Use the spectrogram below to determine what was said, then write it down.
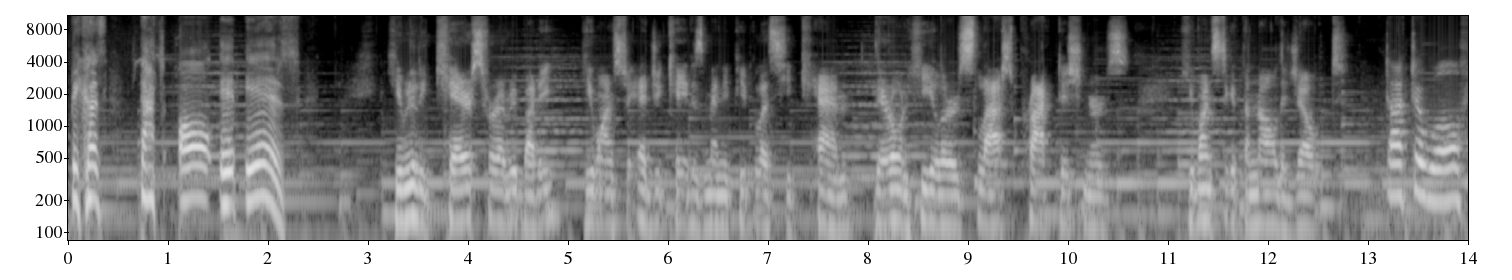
because that's all it is. He really cares for everybody. He wants to educate as many people as he can, their own healers slash practitioners. He wants to get the knowledge out. Dr. Wolfe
